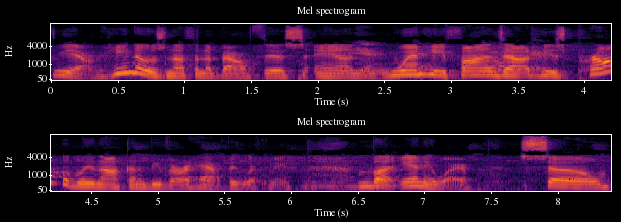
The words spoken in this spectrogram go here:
yeah, he knows nothing about this, and Yeah. when he finds out, Okay. he's probably not going to be very happy with me. But anyway, so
